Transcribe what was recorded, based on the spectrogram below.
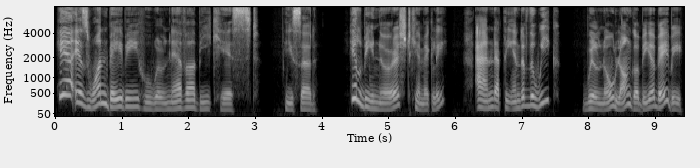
Here is one baby who will never be kissed, he said. He'll be nourished chemically, and at the end of the week, will no longer be a baby.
